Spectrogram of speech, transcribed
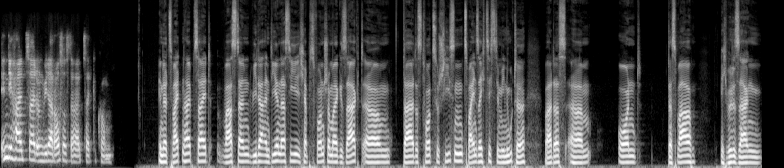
in die Halbzeit und wieder raus aus der Halbzeit gekommen. In der zweiten Halbzeit war es dann wieder an dir, Nassi. Ich habe es vorhin schon mal gesagt, ähm, da das Tor zu schießen, 62. Minute war das. Ähm, und das war, ich würde sagen,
